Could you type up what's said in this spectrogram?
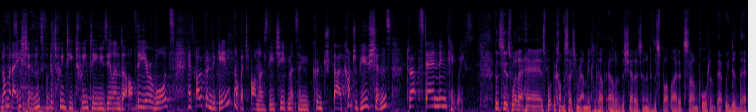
Nominations for the 2020 New Zealander of the Year Awards has opened again, which honours the achievements and uh, contributions to outstanding Kiwis. This year's winner has brought the conversation around mental health out of the shadows and into the spotlight. It's so important that we did that.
